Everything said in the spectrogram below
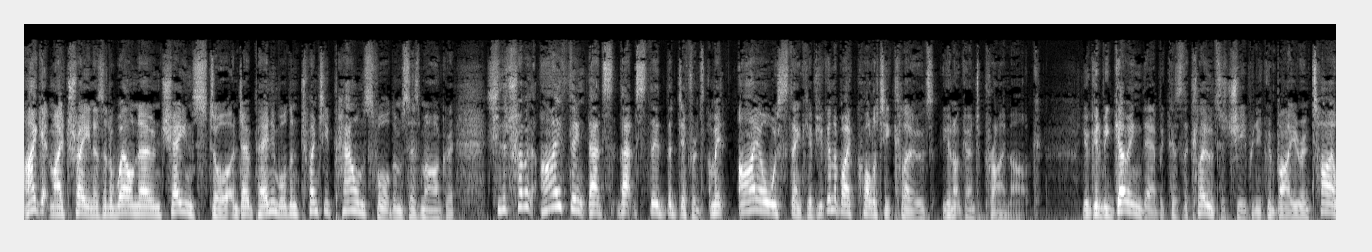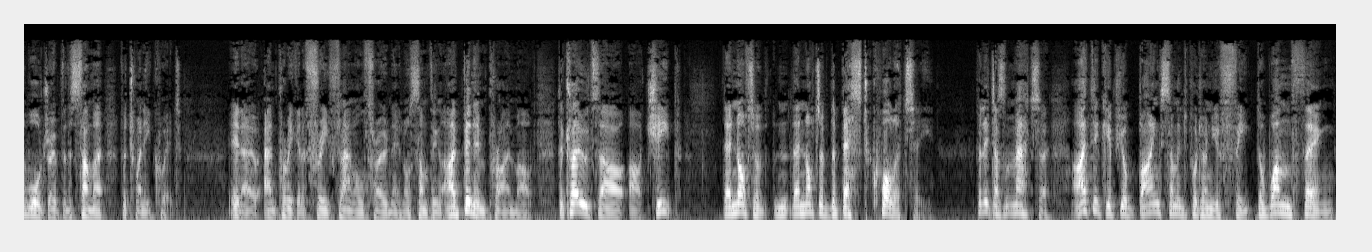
I get my trainers at a well-known chain store and don't pay any more than twenty pounds for them," says Margaret. See, the trouble. I think that's that's the, the difference. I mean, I always think if you're going to buy quality clothes, you're not going to Primark. You're going to be going there because the clothes are cheap and you can buy your entire wardrobe for the summer for twenty quid. You know, and probably get a free flannel thrown in or something. I've been in Primark. The clothes are, are cheap. They're not of they're not of the best quality. But it doesn't matter. I think if you're buying something to put on your feet, the one thing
